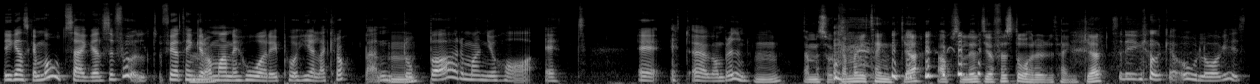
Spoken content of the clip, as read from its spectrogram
det är ganska motsägelsefullt. För jag tänker Mm. om man är hårig på hela kroppen, Mm. då bör man ju ha ett, eh, ett ögonbryn. Mm. Ja, men så kan man ju tänka. Absolut, jag förstår hur du tänker. Så det är ganska ologiskt.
